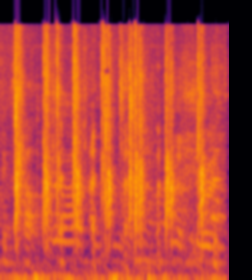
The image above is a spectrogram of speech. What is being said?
having fun.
